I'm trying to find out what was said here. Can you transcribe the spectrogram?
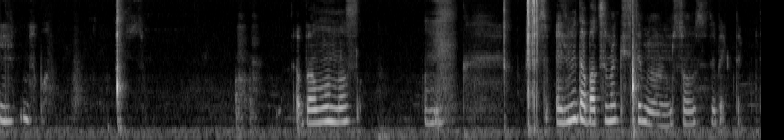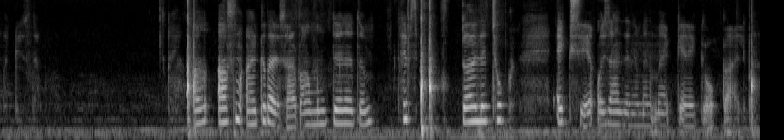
elime bak. Ben bunu nasıl Elimi de batırmak istemiyorum. Sonra sizi bekletmek istemiyorum. Aslında arkadaşlar ben bunu denedim. Hepsi böyle çok ekşi. O yüzden denememek gerek yok galiba.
